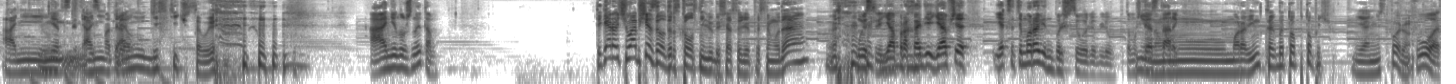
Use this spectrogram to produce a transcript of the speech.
Они, Нет, кстати, они, не они 10-часовые. А они нужны там? Ты, короче, вообще The Elder Scrolls не любишь, я судя по всему, да? В смысле? Я проходил... Я вообще... Я, кстати, Моровин больше всего люблю, потому что не, я ну, старый. Моровин как бы топ-топыч, я не спорю. Вот.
